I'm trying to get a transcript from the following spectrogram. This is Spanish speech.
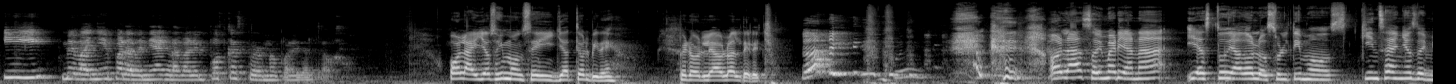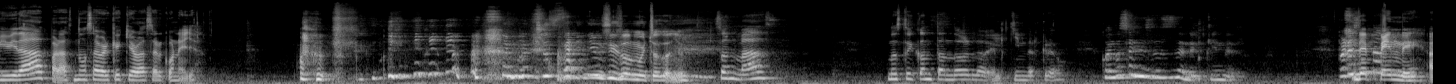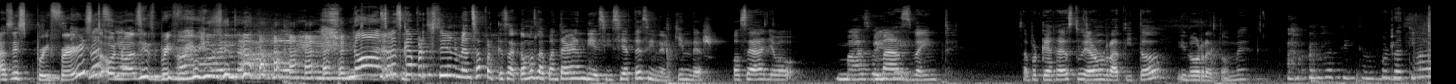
y me bañé para venir a grabar el podcast, pero no para ir al trabajo. Hola, yo soy Monse y ya te olvidé, pero le hablo al derecho. Hola, soy Mariana y he estudiado los últimos 15 años de mi vida para no saber qué quiero hacer con ella. Muchos años. Sí, son muchos años. Son más. No estoy contando lo del kinder, creo. ¿Cuántos años haces en el kinder? Pero Depende, ¿haces pre-first o no haces pre-first? No, ¿sabes qué? Aparte estoy inmensa porque sacamos la cuenta, eran 17 sin el kinder. O sea, llevo más 20. más 20. O sea, porque dejé de estudiar un ratito y lo retomé. Un ratito. Un ratito.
